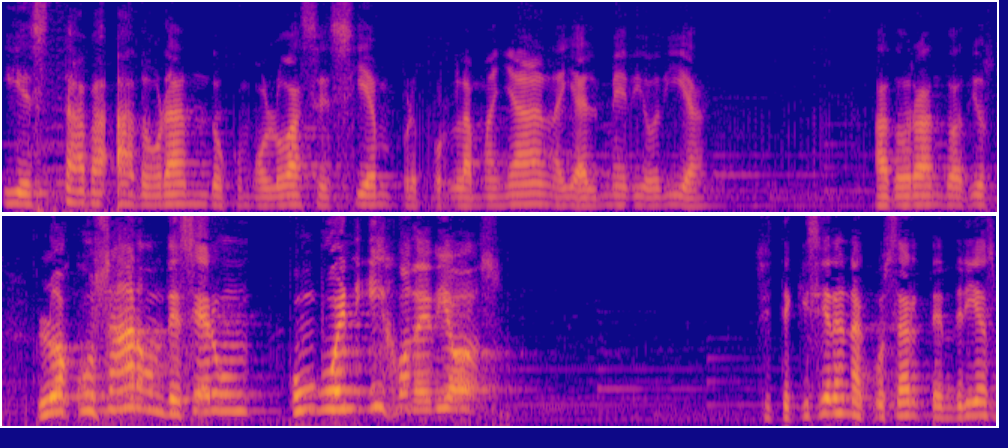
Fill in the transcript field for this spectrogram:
y estaba adorando como lo hace siempre por la mañana y al mediodía, adorando a Dios. Lo acusaron de ser un, un buen hijo de Dios. Si te quisieran acusar, tendrías,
